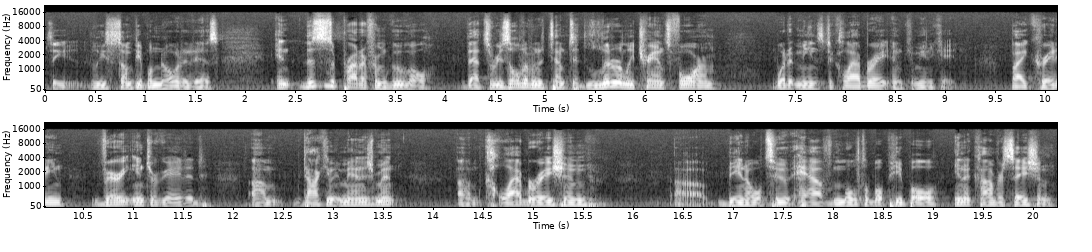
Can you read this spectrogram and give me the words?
See, at least some people know what it is. And this is a product from Google that's a result of an attempt to literally transform what it means to collaborate and communicate by creating very integrated um, document management, um, collaboration, uh, being able to have multiple people in a conversation,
